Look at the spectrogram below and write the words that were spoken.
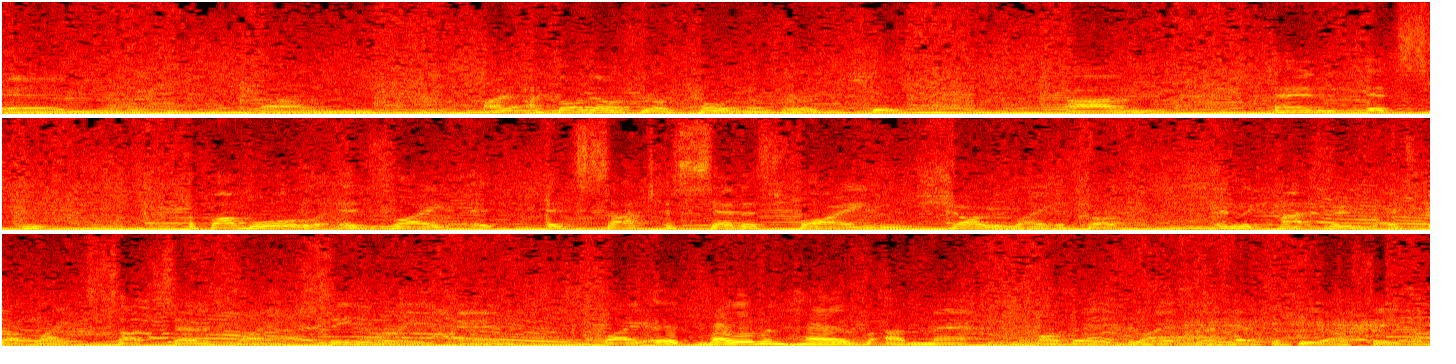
and um, I, I thought that was really cool and it was really cute. Um, and it's above all, it's like it, it's such a satisfying show. Like it's got in the cartoon, it's got like such satisfying scenery, and like it, they even have a map of it. Like they have the DLC on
